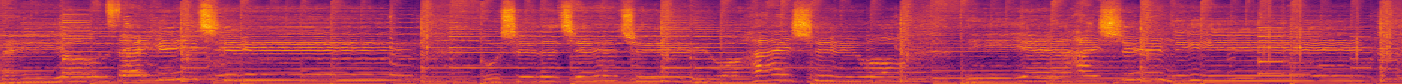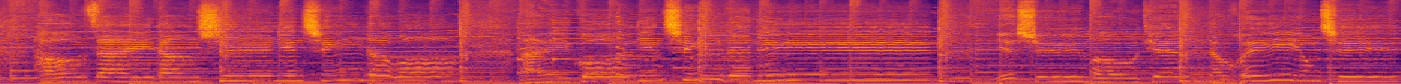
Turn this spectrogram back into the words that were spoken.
没有在一起。故事的结局，我还是我，你也还是你。好在当时年轻的我爱过年轻的你，也许某天当回忆涌起，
